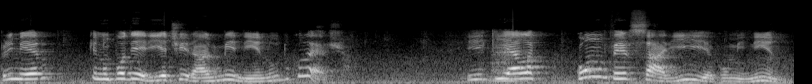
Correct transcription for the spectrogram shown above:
primeiro, que não poderia tirar o menino do colégio. E que ela conversaria com o menino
